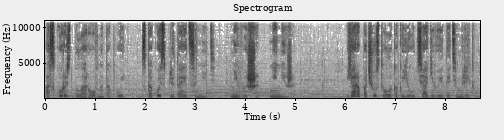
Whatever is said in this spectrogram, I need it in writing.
а скорость была ровно такой, с какой сплетается нить, ни выше, ни ниже. Яра почувствовала, как ее утягивает этим ритмом,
